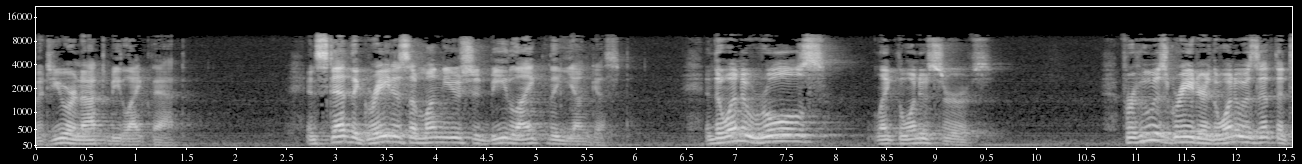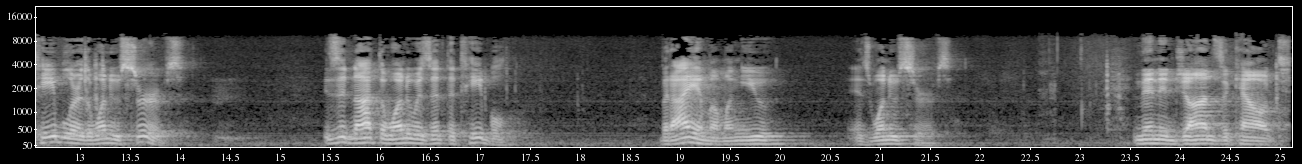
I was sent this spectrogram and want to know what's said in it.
But you are not to be like that. Instead, the greatest among you should be like the youngest, and the one who rules like the one who serves. For who is greater, the one who is at the table or the one who serves? Is it not the one who is at the table? But I am among you as one who serves. And then in John's account,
